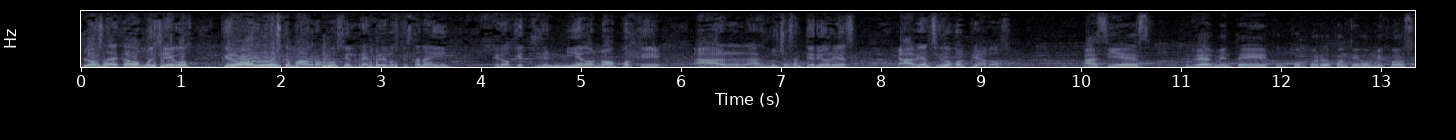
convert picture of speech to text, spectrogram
los ha dejado muy ciegos. Creo los camarógrafos y el refri, los que están ahí, creo que tienen miedo, ¿no? Porque a las luchas anteriores habían sido golpeados. Así es, realmente concuerdo contigo, mijos.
